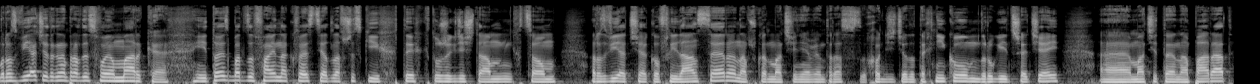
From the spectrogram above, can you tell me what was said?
rozwijacie tak naprawdę swoją markę. I to jest bardzo fajna kwestia dla wszystkich tych, którzy gdzieś tam chcą rozwijać się jako freelancer. Na przykład macie, nie wiem, teraz chodzicie do technikum, drugiej, trzeciej, e, macie ten aparat.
